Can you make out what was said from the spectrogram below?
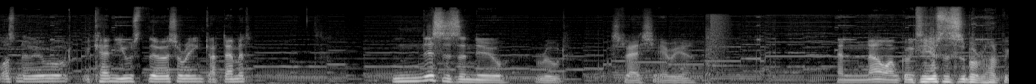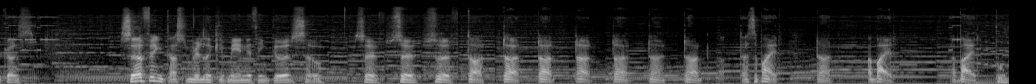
wasn't a new route. We can use the Ursaring, god damn. This is a new route slash area. And now I'm going to use the super rod because surfing doesn't really give me anything good, so surf, surf, surf, dot, dot, dot, dot, dot, dot, dot. That's a bite. Dot, a bite, a bite. Boom,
